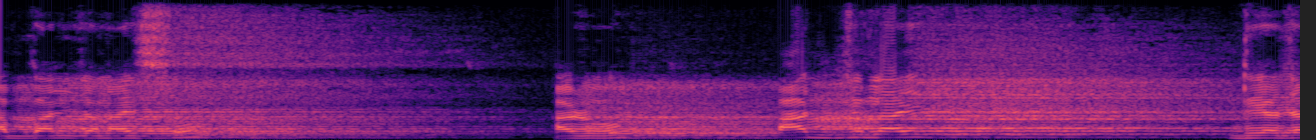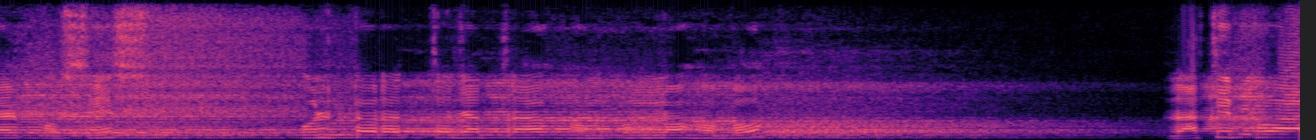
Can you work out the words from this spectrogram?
আহ্বান জনাইছোঁ। আৰু পাঁচ জুলাই দুই হাজাৰ পঁচিছ উল্ট ৰথযাত্ৰা সম্পূৰ্ণ হ'ব। ৰাতিপুৱা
